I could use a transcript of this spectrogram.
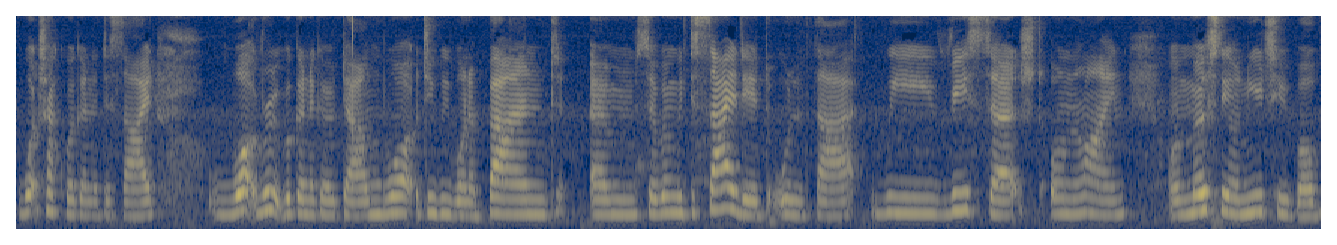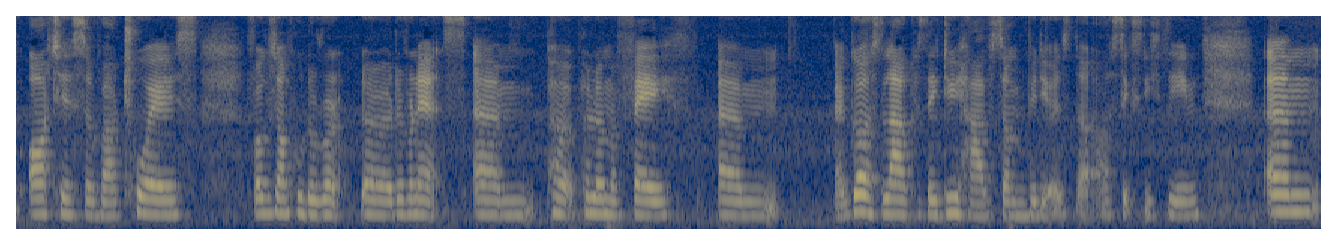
what track we're going to decide what route we're going to go down, what do we want to band. Um, so when we decided all of that, we researched online, or mostly on YouTube, of artists of our choice. For example, the uh, the Ronettes, um, Paloma Faith, um, Girls Aloud, because they do have some videos that are 60s themed. Um,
